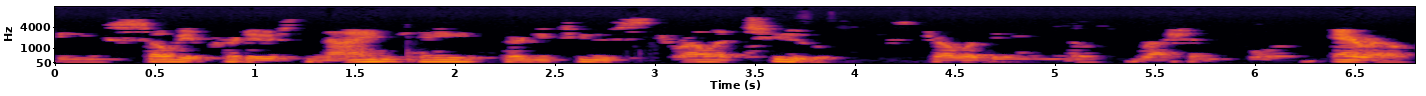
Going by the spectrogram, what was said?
the Soviet-produced 9K-32 Strela 2. Strela being the Russian for arrow.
